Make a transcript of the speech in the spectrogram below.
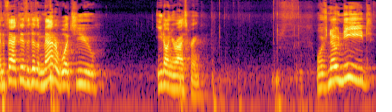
And the fact is, it doesn't matter what you eat on your ice cream. Well, there's no need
